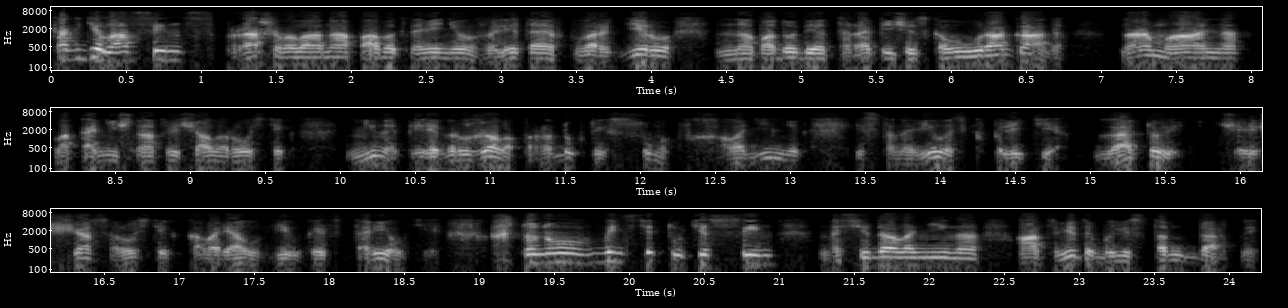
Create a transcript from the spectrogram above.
как дела, сын?» — спрашивала она по обыкновению, влетая в квартиру наподобие тропического урагана. «Нормально», — лаконично отвечал Ростик. Нина перегружала продукты из сумок в холодильник и становилась к плите. «Готовить». Через час Ростик ковырял вилкой в тарелке. «Что нового в институте, сын?» — наседала Нина, а ответы были стандартны.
